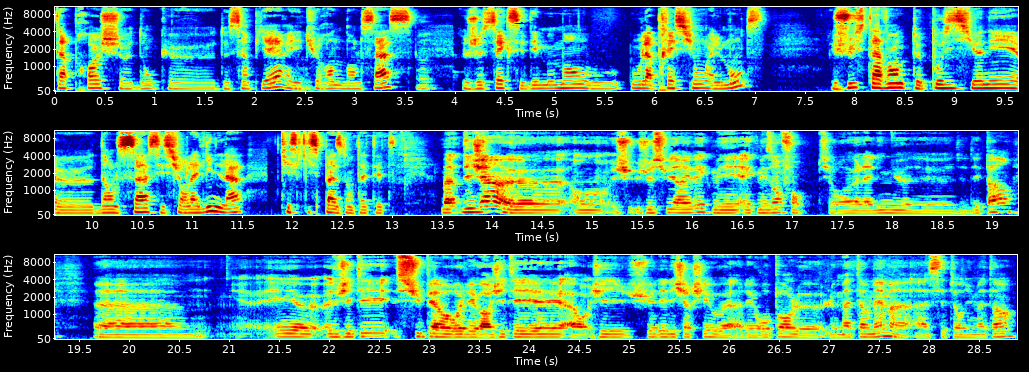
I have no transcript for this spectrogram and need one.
t'approches donc de Saint-Pierre et tu rentres dans le sas. Je sais que c'est des moments où, où, la pression, elle monte. Juste avant de te positionner dans le sas et sur la ligne, là, qu'est-ce qui se passe dans ta tête? Bah déjà, je, suis arrivé avec mes, enfants sur la ligne de, départ. Euh, et euh, j'étais super heureux de les voir. J'étais, alors je suis allé les chercher à l'aéroport le, matin même à, 7h du matin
